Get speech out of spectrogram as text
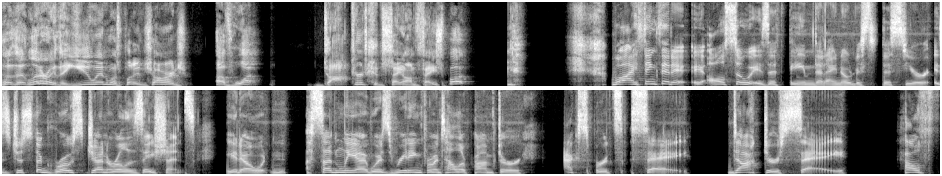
So that literally, the UN was put in charge of what doctors could say on Facebook. Well, I think that it, also is a theme that I noticed this year is just the gross generalizations. You know, suddenly I was reading from a teleprompter, experts say, doctors say, health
